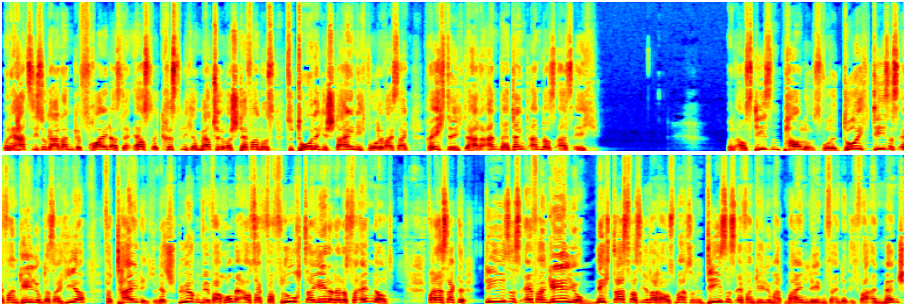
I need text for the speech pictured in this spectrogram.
Und er hat sich sogar dann gefreut, als der erste christliche Märtyrer Stephanus zu Tode gesteinigt wurde, weil er sagt, richtig, der, hat an, der denkt anders als ich. Und aus diesem Paulus wurde durch dieses Evangelium, das er hier verteidigt, und jetzt spüren wir, warum er auch sagt, verflucht sei jeder, der das verändert. Weil er sagte, dieses Evangelium, nicht das, was ihr daraus macht, sondern dieses Evangelium hat mein Leben verändert. Ich war ein Mensch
